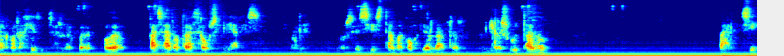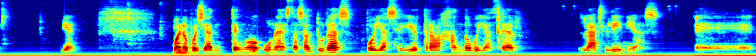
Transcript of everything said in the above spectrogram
a corregir, puede poder pasar otra vez a auxiliares. No sé si está me ha cogido el resultado. Vale, sí. Bien. Bueno, pues ya tengo una de estas alturas. Voy a seguir trabajando, voy a hacer las líneas eh,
